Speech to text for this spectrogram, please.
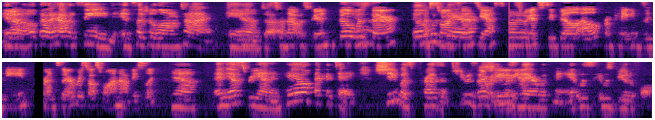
you Yeah. know, that I haven't seen in such a long time. And Yeah, so uh, that was good. Bill was there. Bill was Swan there. says, yes. so we Um, got to see Bill L from Pagans in Need. Friends there. We saw Swan, obviously. Yeah. And yes, Rhiannon, hail Hecate. She was present. She was there with she you. was yeah. there with me. It was it was beautiful.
